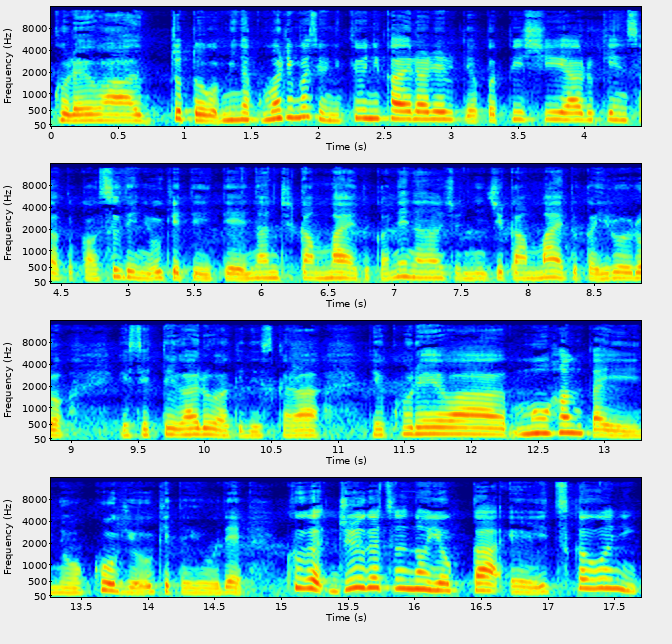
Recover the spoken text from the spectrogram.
これはちょっとみんな困りますよね。急に変えられるとやっぱり PCR 検査とかすでに受けていて何時間前とかね72時間前とかいろいろ設定があるわけですからでこれは猛反対の抗議を受けたようで9月10月の4日、え5日後に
